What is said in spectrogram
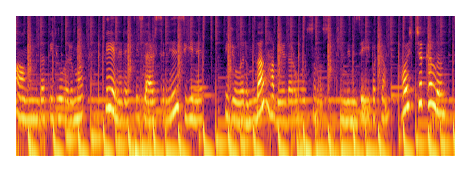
Anında videolarımı beğenerek izlerseniz yeni videolarımdan haberdar olursunuz. Kendinize iyi bakın. Hoşçakalın.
